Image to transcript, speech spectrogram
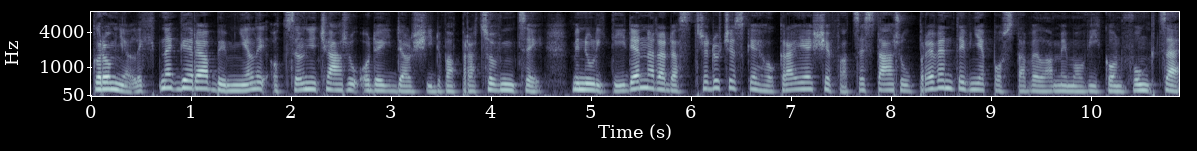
Kromě Lichtnegera by měli od silničářů odejít další dva pracovníci. Minulý týden Rada středočeského kraje šefa cestářů preventivně postavila mimo výkon funkce.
